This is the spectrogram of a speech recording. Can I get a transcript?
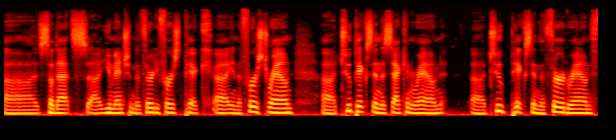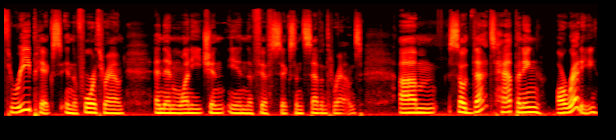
Uh, so that's, uh, you mentioned the 31st pick uh, in the first round, uh, two picks in the second round, uh, two picks in the third round, three picks in the fourth round, and then one each in, in the fifth, sixth, and seventh rounds. Um, so that's happening already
